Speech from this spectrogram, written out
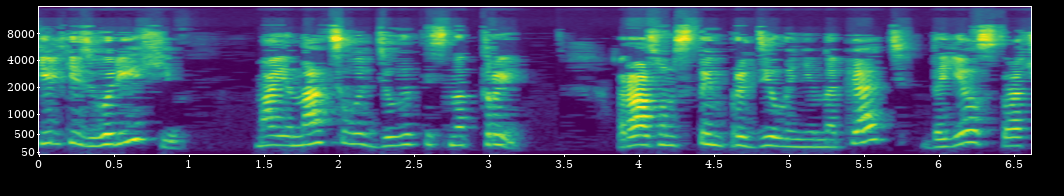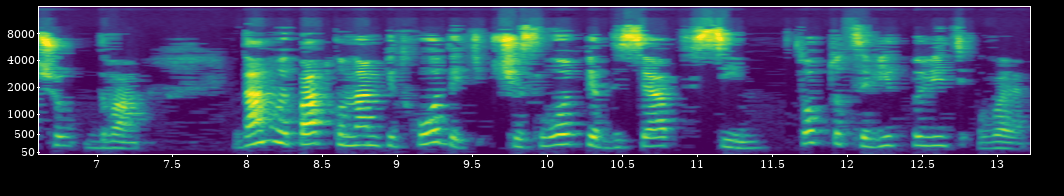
Кількість горіхів має націло ділитись на 3. Разом з тим при діленні на 5 дає остачу 2. В даному випадку нам підходить число 57, тобто це відповідь В.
